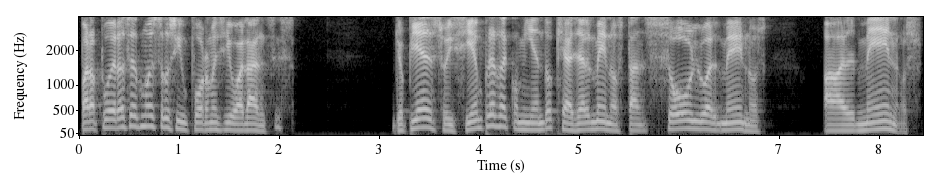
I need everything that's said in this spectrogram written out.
para poder hacer nuestros informes y balances. Yo pienso y siempre recomiendo que haya al menos, tan solo al menos, al menos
